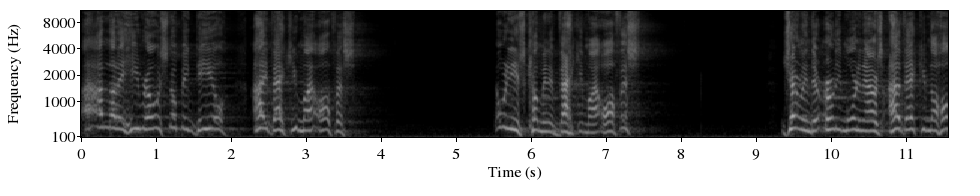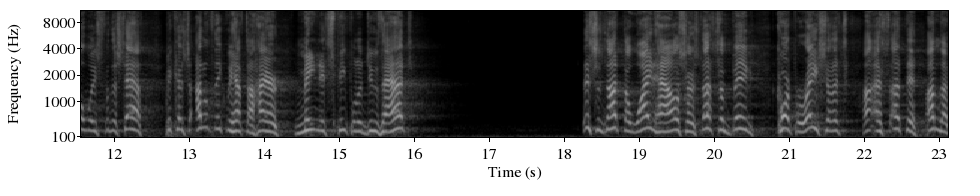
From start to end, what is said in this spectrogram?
I'm not a hero, it's no big deal. I vacuum my office. Nobody needs to come in and vacuum my office. Generally, in the early morning hours, I vacuum the hallways for the staff because I don't think we have to hire maintenance people to do that. This is not the White House or it's not some big corporation. It's, uh, it's not the, I'm the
